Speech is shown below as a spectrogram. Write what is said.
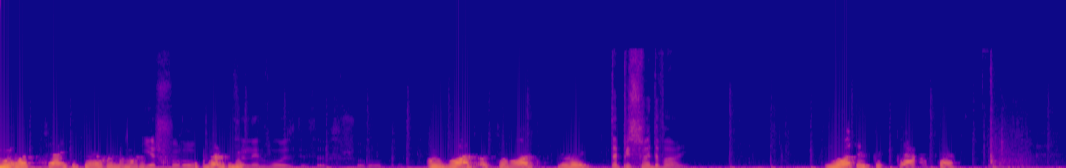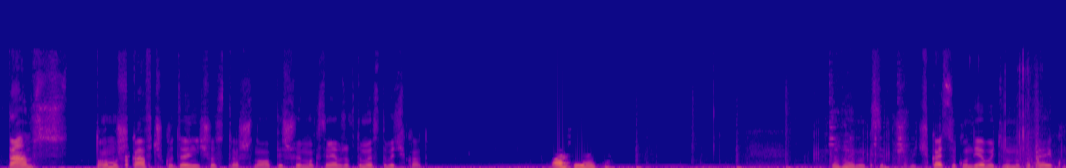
Ну от це, я його не можу. Є шурупи, Зараз це не гвозді, це шурупи. Ну от, оце от. Дивись. Та пішли давай. Його тут треба? Там в с- тому шкафчику це нічого страшного. Пішли, Максим, я вже втомився тебе чекати. Бачу, я це. Давай, Максим, пішли. Чекай секунду, я витягну батарейку.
